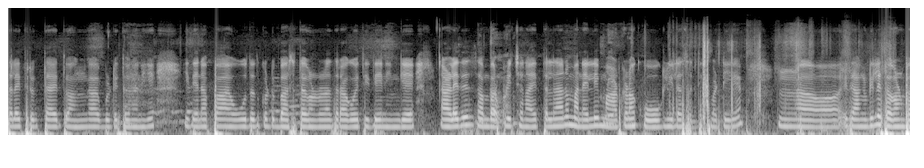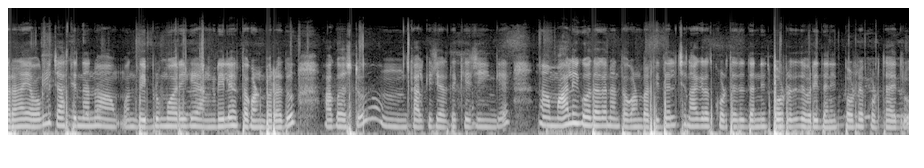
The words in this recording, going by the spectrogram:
ತಲೆ ತಿರುಗ್ತಾ ಇತ್ತು, ಹಂಗಾಗ್ಬಿಟ್ಟಿತ್ತು ನನಗೆ. ಇದೇನಪ್ಪ, ಊದೋದು ಕೊಟ್ಟು ಬಸ್ ತಗೊಂಡ್ರು ಥರ ಆಗೋಯ್ತು ಇದೇ ನಿಮಗೆ ಹಳೇದೇ ಸಾಂಬಾರು ಪುಡಿ ಚೆನ್ನಾಗಿತ್ತಲ್ಲ, ನಾನು ಮನೇಲಿ ಮಾಡ್ಕೊಳಕ್ಕೆ ಹೋಗಲಿಲ್ಲ ಸದ್ಯಕ್ಕೆ ಮಟ್ಟಿಗೆ. ಇದು ಅಂಗಡಿಲೇ ತೊಗೊಂಡು ಬರೋಣ. ಯಾವಾಗಲೂ ಜಾಸ್ತಿ ನಾನು ಒಂದು ಇಬ್ಬರು ಮೂವರಿಗೆ ಅಂಗಡಿಲೇ ತೊಗೊಂಡು ಬರೋದು. ಆಗೋಷ್ಟು ಕಾಲು ಕೆ ಜಿ ಅರ್ಧ ಕೆ ಜಿ ಹಿಂಗೆ ಮಾಲಿಗೆ ಹೋದಾಗ ನಾನು ತೊಗೊಂಡು ಬರ್ತಿದ್ದೆ. ಅಲ್ಲಿ ಚೆನ್ನಾಗಿರೋದು ಕೊಡ್ತಾಯಿದ್ರು ಪೌಡ್ರ್ ಇದೆ, ಬರೀ ಧನ್ಯದ ಪೌಡ್ರೇ ಕೊಡ್ತಾಯಿದ್ರು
